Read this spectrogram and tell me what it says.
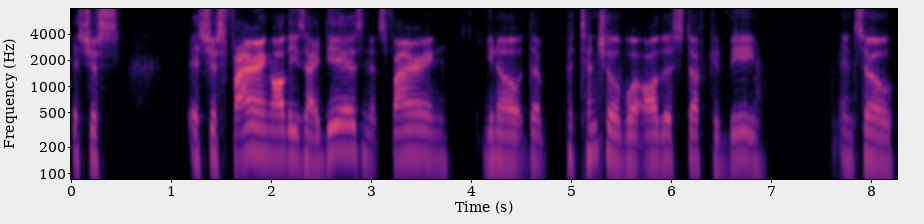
it's just it's just firing all these ideas, and it's firing, you know, the potential of what all this stuff could be and so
